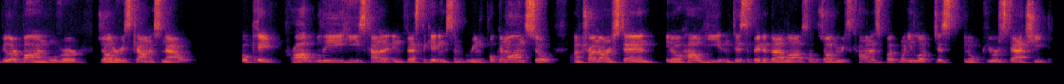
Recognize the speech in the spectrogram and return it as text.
Villeurbanne over Žalgiris Kaunas. Now, okay, probably he's kind of investigating some green Pokemon. So I'm trying to understand, you know, how he anticipated that loss of Žalgiris Kaunas. But when you look just, you know, pure stat sheet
